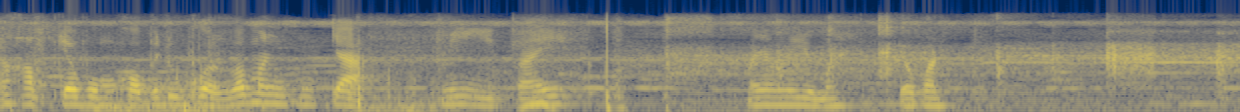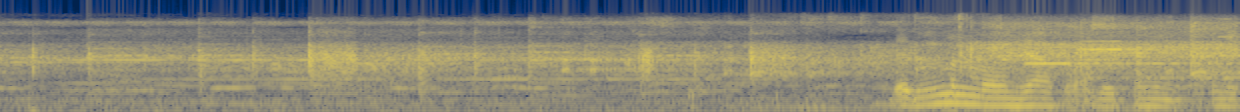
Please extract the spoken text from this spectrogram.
นะครับ เดี๋ยวผมขอไปดูก่อนว่ามันจะมีอีกไหมมันยังมีอยู่ไหมเดี๋ยวก่อนแบบนี้มันมองยากกว่าเลยต้องอันนี้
